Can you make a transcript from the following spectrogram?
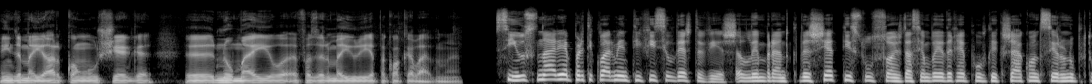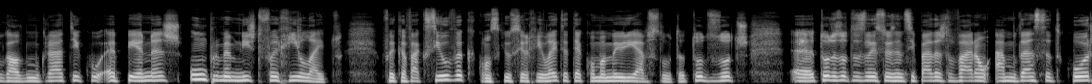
ainda maior com o Chega eh, no meio a fazer maioria para qualquer lado. Não é? Sim, o cenário é particularmente difícil desta vez. Lembrando que das sete dissoluções da Assembleia da República que já aconteceram no Portugal Democrático, apenas um Primeiro-Ministro foi reeleito. Foi Cavaco Silva, que conseguiu ser reeleito até com uma maioria absoluta. Todos os outros, uh, todas as outras eleições antecipadas levaram à mudança de cor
